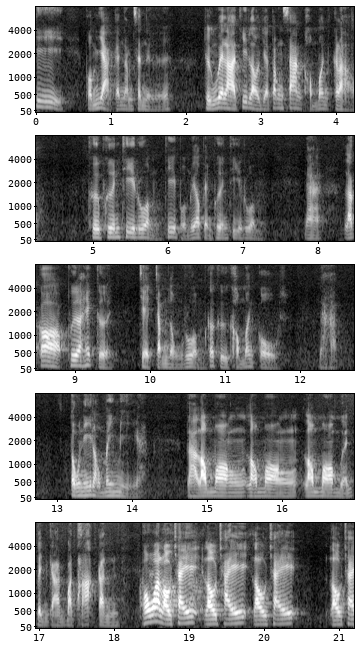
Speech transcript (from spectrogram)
ที่ผมอยากจะนำเสนอ ถึงเวลาที่เราจะต้องสร้าง common ground คือพื้นที่ร่วมที่ผมเรียกว่าเป็นพื้นที่ร่วมนะแล้วก็เพื่อให้เกิด จตจำนงร่วมก็คือ common goals นะครับตรงนี้เราไม่มีไงนะเรามองเรามองเรามองเหมือนเป็นการปะทะกัน เพราะว่าเราใช้เราใช้เราใช้เราใช้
